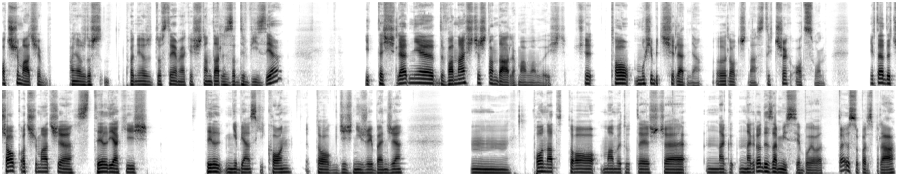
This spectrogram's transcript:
otrzymacie, ponieważ, dos, ponieważ dostajemy jakieś sztandary za dywizję i te średnie 12 sztandarów ma wam wyjść. To musi być średnia roczna z tych trzech odsłon. I wtedy czołg otrzymacie, styl jakiś, styl niebiański koń, to gdzieś niżej będzie. Mm, Ponadto mamy tutaj jeszcze nag- nagrody za misje bojowe. To jest super sprawa,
